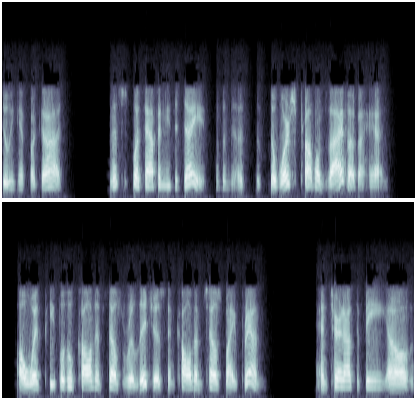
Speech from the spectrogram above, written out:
doing it for God. And this is what's happening today. The, the worst problems I've ever had or with people who call themselves religious and call themselves my friends, and turn out to be you know,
